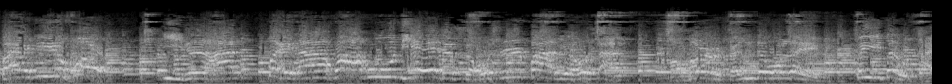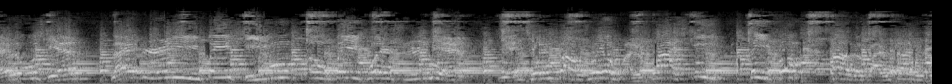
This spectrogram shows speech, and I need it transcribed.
白菊花一枝兰，为那花蝴蝶的手持八九扇，好儿神都累，飞凳彩楼前，来日一杯酒，碰杯观世面，眼前照出有本花戏，黑风踏个赶山关，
